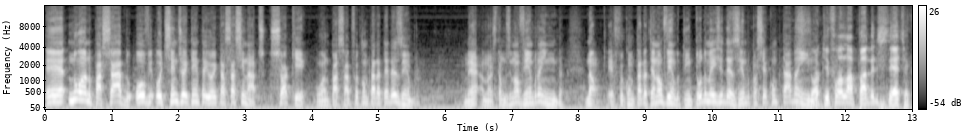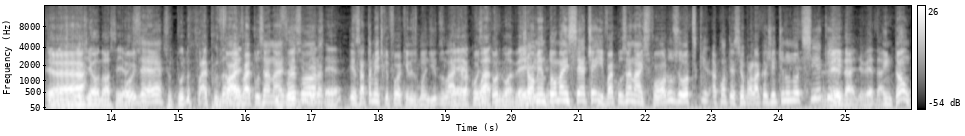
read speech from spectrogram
É, no ano passado, houve 888 assassinatos. Só que o ano passado foi contado até dezembro né? Nós estamos em novembro ainda. Não, é, foi computado até novembro. Tem todo mês de dezembro para ser computado ainda. Só que foi uma lapada de sete aqui é, nessa região nossa aí. Pois é. Isso tudo vai para os anais. Vai, vai para os anais agora. é. Exatamente, que foi aqueles bandidos lá, é, aquela coisa toda. De uma vez, Já aumentou é. mais sete aí, vai para os anais. Fora os outros que aconteceu para lá que a gente não noticia aqui. Verdade, verdade. Então,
